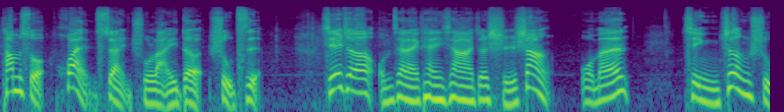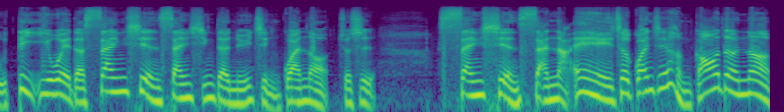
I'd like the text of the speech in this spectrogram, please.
他们所换算出来的数字。接着，我们再来看一下这史上我们警政署第一位的三线三星的女警官呢，就是。三线三呐、啊，哎，这官阶很高的呢。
